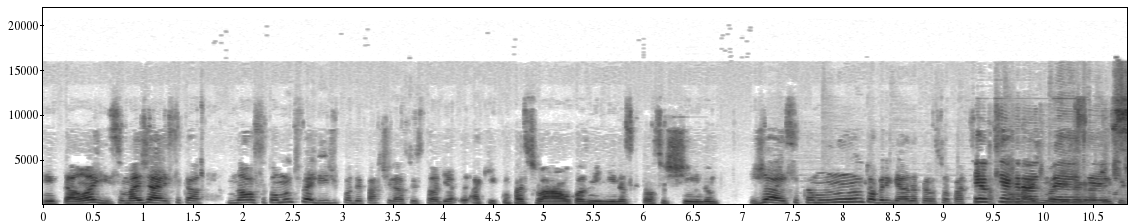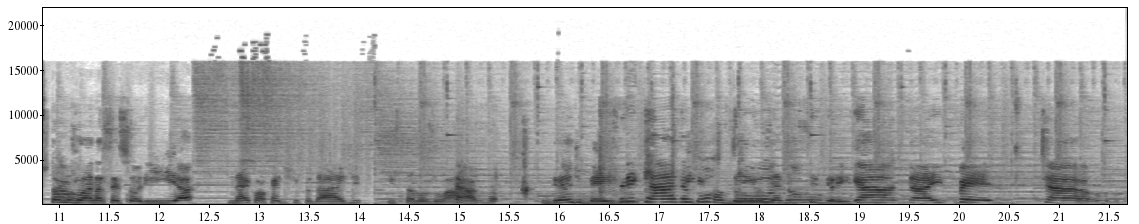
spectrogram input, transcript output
Então é isso. Mas, Jéssica, nossa, estou muito feliz de poder partilhar sua história aqui com o pessoal, com as meninas que estão assistindo. Jéssica, muito obrigada pela sua participação. Eu que agradeço. Mais uma vez agradeço. Estamos lá na assessoria, né? Qualquer dificuldade, estamos lá. Tá um grande beijo. Obrigada Fique por com tudo. Deus e a gente se vê. Obrigada e beijo. Tchau.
